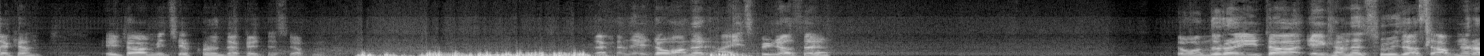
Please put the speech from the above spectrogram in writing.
দেখেন এটা আমি চেক করে দেখাইতেছি আপনাদের। দেখেন, এটা অনেক হাই স্পিড আছে। তো বন্ধুরা, এটা এখানে সুইচ আছে, আপনারা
